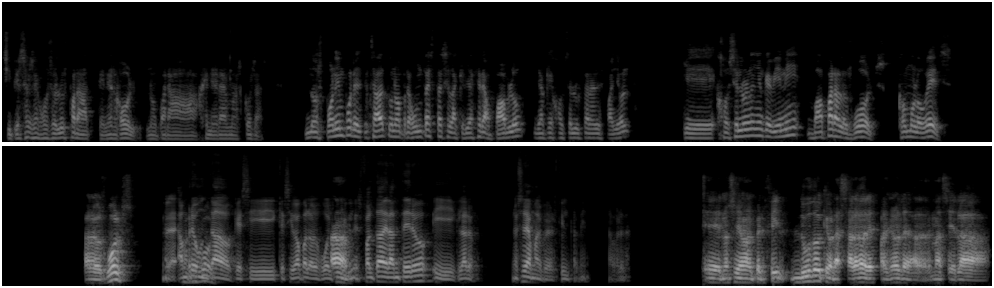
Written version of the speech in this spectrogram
si piensas en José Lu es para tener gol, no para generar más cosas. Nos ponen por el chat una pregunta, esta se la quería hacer a Pablo, ya que José Lu está en el español, que José Lu el año que viene va para los Wolves. ¿Cómo lo ves? ¿Para los Wolves? Eh, han preguntado que si, que si va para los Wolves, ah. les falta delantero y claro, no se llama el perfil también, la verdad. Eh, no se llama el perfil. Dudo que ahora salga del español, además él ha,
